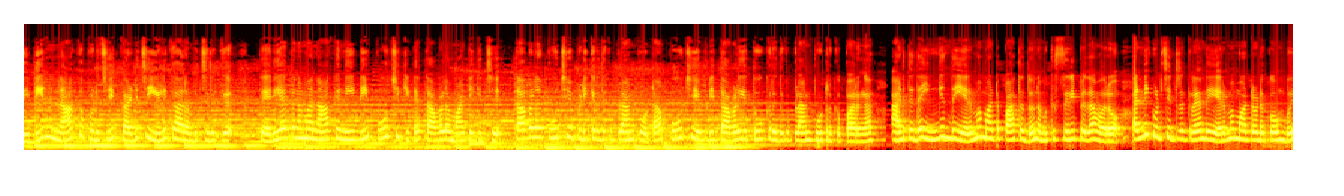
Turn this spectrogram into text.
திடீர்னு நாக்கு பிடிச்சி கடிச்சு இழுக்க ஆரம்பிச்சிருக்கு. தெரியாதனமா நாக்கு நீட்டி பூச்சி கிட்ட தவளை மாட்டிக்கிச்சு. தவளை பூச்சியை பிடிக்கிறதுக்கு பிளான் போட்டா பூச்சி எப்படி தவளையை தூக்குறதுக்கு பிளான் போட்டிருக்கு பாருங்க. அடுத்தது இங்க இந்த எரும மாட்டை பார்த்ததும் நமக்கு சிரிப்பு தான் வரும். தண்ணி குடிச்சிட்டு இருக்கிற இந்த எரும மாட்டோட கொம்பு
